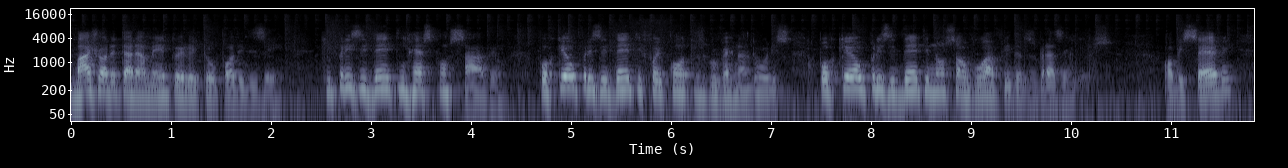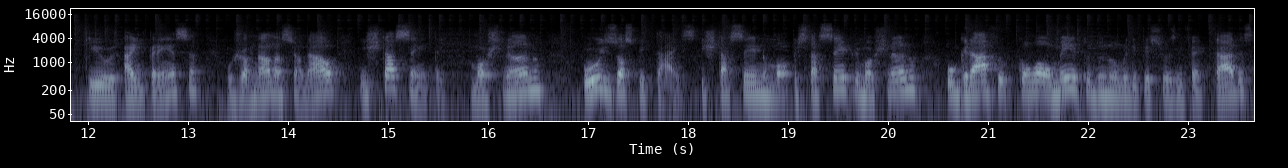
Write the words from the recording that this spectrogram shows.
majoritariamente o eleitor pode dizer que presidente irresponsável, porque o presidente foi contra os governadores, porque o presidente não salvou a vida dos brasileiros. Observem que a imprensa, o Jornal Nacional, está sempre mostrando os hospitais, está, sendo, está sempre mostrando o gráfico com o aumento do número de pessoas infectadas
